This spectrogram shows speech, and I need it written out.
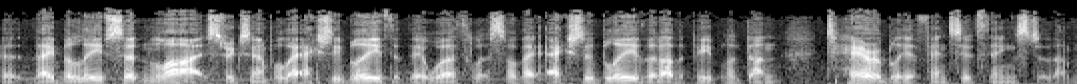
uh, they believe certain lies. For example, they actually believe that they're worthless, or they actually believe that other people have done terribly offensive things to them.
